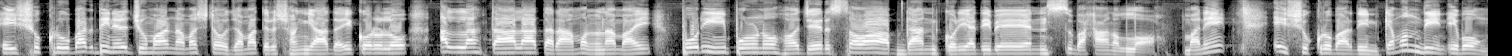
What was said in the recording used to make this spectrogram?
এই শুক্রবার দিনের জুমার নামাজটাও জামাতের সঙ্গে আদায় করল। আল্লাহ তাআলা তার আমল নামায় পরিপূর্ণ হজের সওয়াব দান করিয়া দিবেন। সুবাহানাল্লাহ। মানে এই শুক্রবার দিন কেমন দিন এবং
